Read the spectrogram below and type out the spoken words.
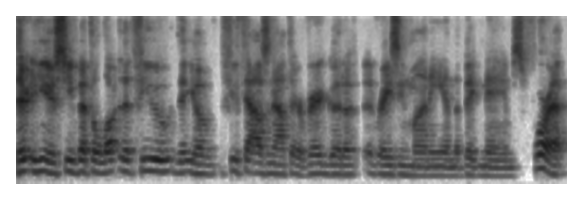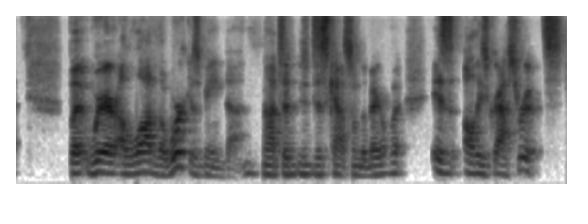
You know, so you've got the, the few, the, you know, few thousand out there very good at raising money and the big names for it but where a lot of the work is being done, not to discount some of the bigger, but is all these grassroots.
